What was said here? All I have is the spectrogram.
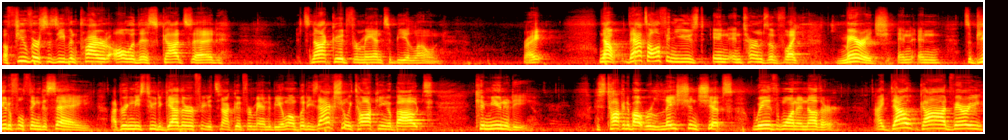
a few verses even prior to all of this, God said, It's not good for man to be alone right? Now, that's often used in, in terms of like marriage, and, and it's a beautiful thing to say. I bring these two together, it's not good for man to be alone. But he's actually talking about community. He's talking about relationships with one another. I doubt God very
